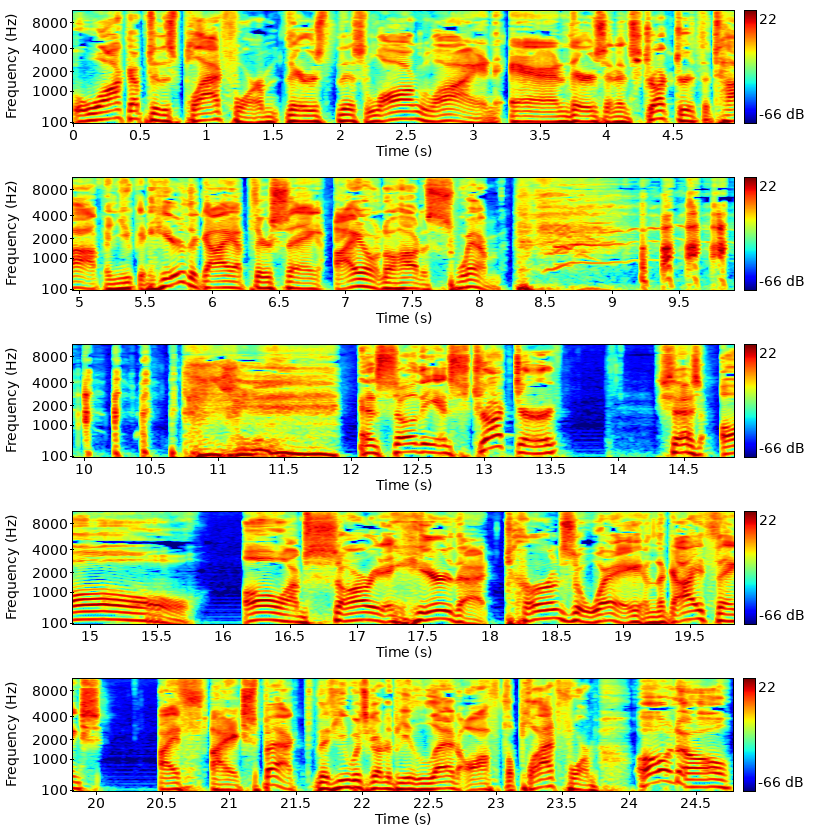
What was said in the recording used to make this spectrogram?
walk up to this platform. There's this long line, and there's an instructor at the top, and you can hear the guy up there saying, "I don't know how to swim." and so the instructor says, "Oh, oh, I'm sorry to hear that." Turns away, and the guy thinks I, I expect that he was going to be led off the platform. Oh no,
